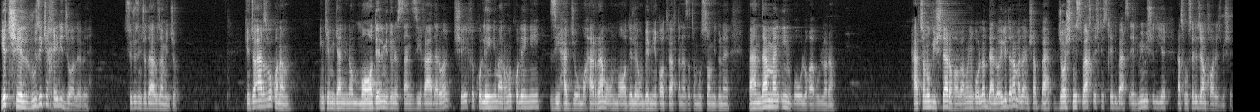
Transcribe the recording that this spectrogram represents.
یه چل روزی که خیلی جالبه. سی اینجا در روزم اینجا. که اینجا عرض بکنم این که میگن اینا معادل می‌دونستن زی قدر شیخ کلینی مرحوم کلینی زی حج و محرم و اون معادل اون به میقات رفتن حضرت موسی می‌دونه. بندم من این قول و قبول دارم. هرچند اون بیشتره ها و اما این قولا دلایلی دارم. الان امشب جاش نیست وقتش نیست خیلی بحث علمی میشه دیگه. از حوصله جمع خارج میشه.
